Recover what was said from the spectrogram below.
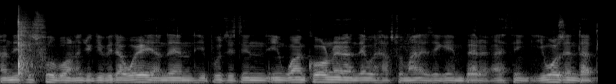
And this is football, and you give it away, and then he puts it in, in one corner, and then we have to manage the game better. I think it wasn't that.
